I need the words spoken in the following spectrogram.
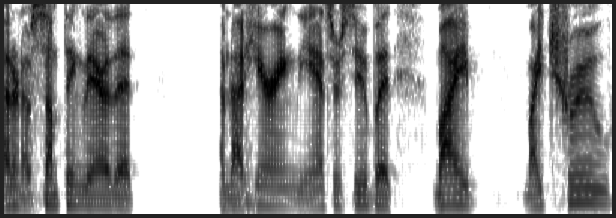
I don't know something there that I'm not hearing the answers to but my my true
